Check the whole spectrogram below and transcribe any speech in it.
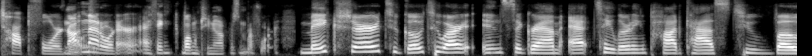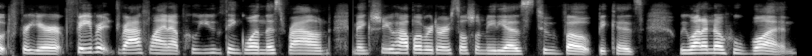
top four, not in that order. I think Welcome to New York was number four. Make sure to go to our Instagram at Tay Learning Podcast to vote for your favorite draft lineup, who you think won this round. Make sure you hop over to our social medias to vote because we want to know who won.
